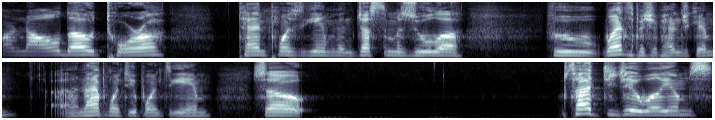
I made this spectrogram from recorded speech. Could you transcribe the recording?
Arnaldo Toro, 10 points a game. And then Justin Mazzulla, who went to Bishop Hendricken, uh, 9.2 points a game. So, besides DJ Williams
